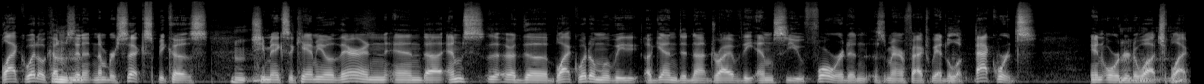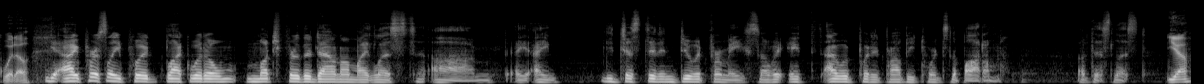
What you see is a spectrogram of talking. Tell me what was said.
Black Widow comes in at number six because she makes a cameo there, and and uh, MC, uh, the Black Widow movie again did not drive the MCU forward, and as a matter of fact, we had to look backwards in order to watch Black Widow. Yeah, I personally put Black Widow much further down on my list. Um, I, I it just didn't do it for me, so it, it I would put it probably towards the bottom of this list. Yeah,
